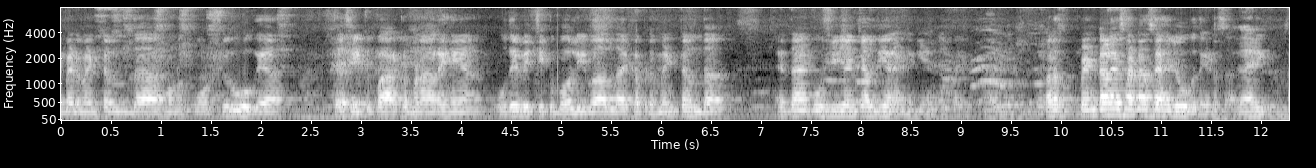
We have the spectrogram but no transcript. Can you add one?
ਬੈਡਮਿੰਟਨ ਦਾ ਹੁਣ ਕੋਰਟ ਸ਼ੁਰੂ ਹੋ ਗਿਆ ਤੇ ਅਸੀਂ ਇੱਕ ਪਾਰਕ ਬਣਾ ਰਹੇ ਹਾਂ। ਉਹਦੇ ਵਿੱਚ ਇੱਕ ਵਾਲੀਬਾਲ ਦਾ ਇੱਕ ਬੈਡਮਿੰਟਨ ਦਾ। ਇਦਾਂ ਕੋਸ਼ਿਸ਼ਾਂ ਚੱਲਦੀਆਂ ਰਹਿਣਗੀਆਂ। ਪਰ ਪਿੰਡ ਵਾਲੇ ਸਾਡਾ ਸਹਿਯੋਗ ਦੇਣ ਸਰ। ਵੈਰੀ ਗੁੱਡ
